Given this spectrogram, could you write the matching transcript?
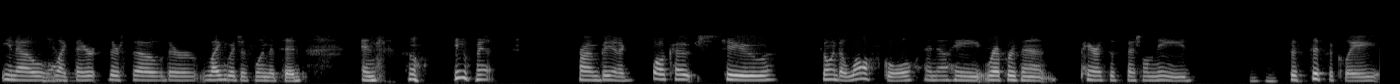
You know, yeah. like they're they're so their language is limited, and so he went from being a football coach to going to law school, and now he represents parents with special needs, mm-hmm. specifically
